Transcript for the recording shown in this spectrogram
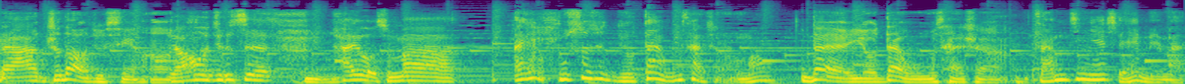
大家知道就行啊。然后就是还有什么？哎，不是有带五彩绳吗？对，有带五彩绳。咱们今年谁也没买。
